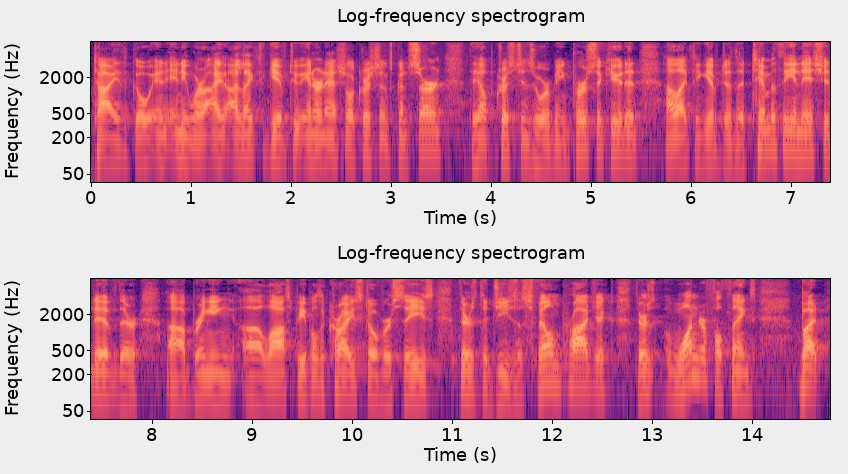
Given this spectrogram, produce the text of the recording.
tithe go in anywhere. I, I, like to give to International Christians Concern. They help Christians who are being persecuted. I like to give to the Timothy Initiative. They're uh, bringing uh, lost people to Christ overseas. There's the Jesus Film Project. There's wonderful things. But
